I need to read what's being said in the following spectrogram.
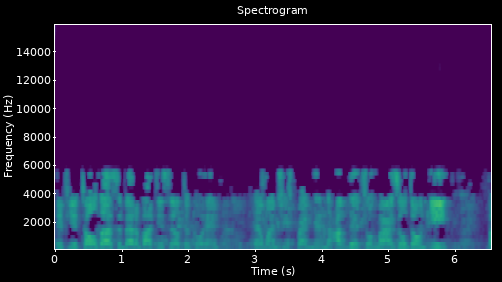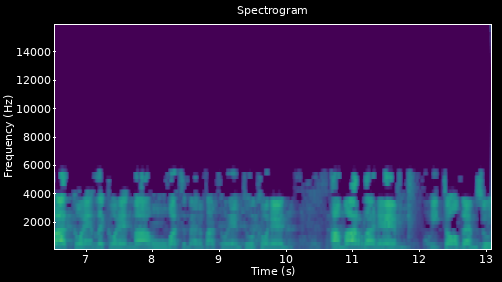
If you told us about a bat Yisrael to kohen, that when she's pregnant, the avdet on barzil don't eat. Bat kohen lekohen mahu. What's about a bat kohen to a kohen? Amar lahem. He told them zu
